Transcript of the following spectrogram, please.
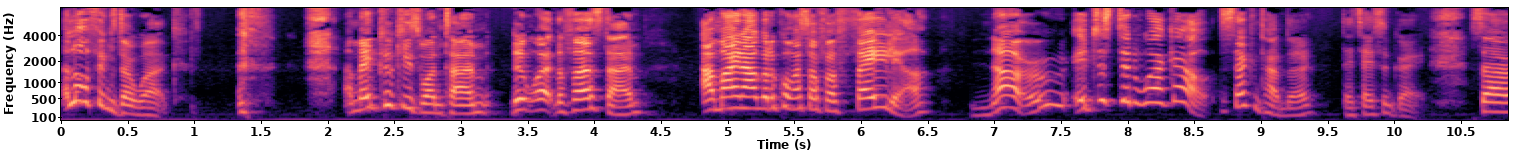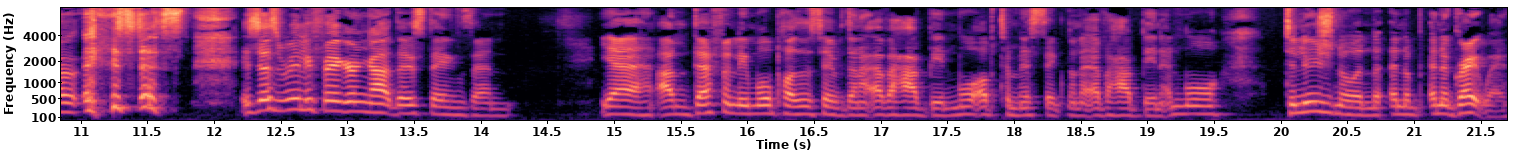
a lot of things don't work. I made cookies one time, didn't work the first time. Am I now going to call myself a failure? No, it just didn't work out. The second time though, they tasted great. So it's just, it's just really figuring out those things. And yeah, I'm definitely more positive than I ever have been, more optimistic than I ever have been, and more delusional in, in, a, in a great way.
